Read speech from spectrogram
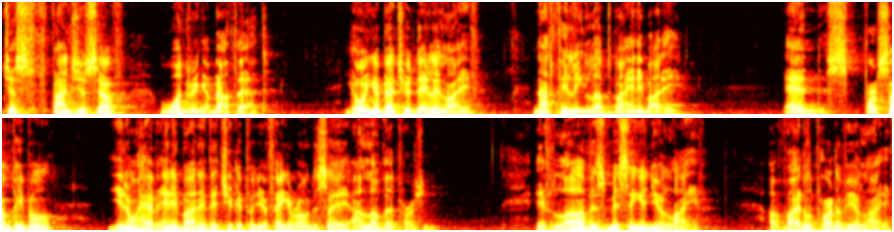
just find yourself wondering about that. Going about your daily life, not feeling loved by anybody. And for some people, you don't have anybody that you could put your finger on to say, I love that person. If love is missing in your life, a vital part of your life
